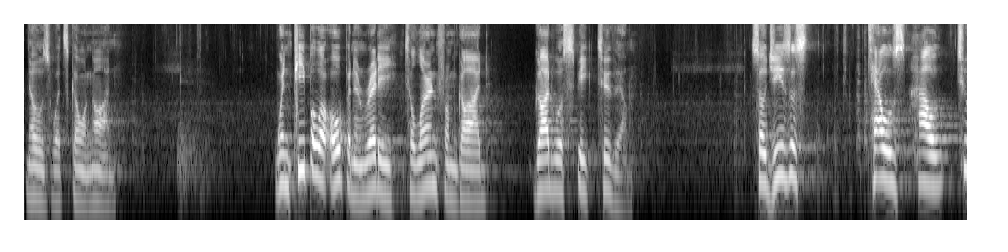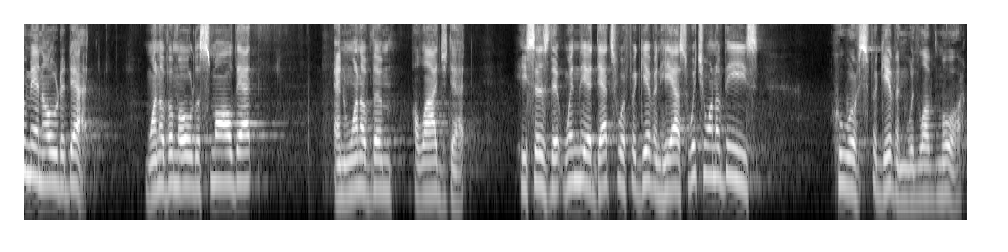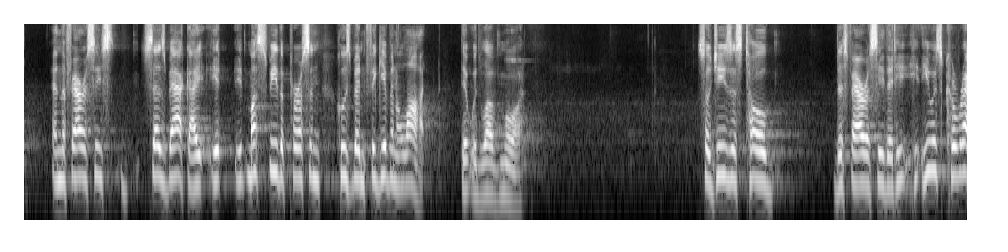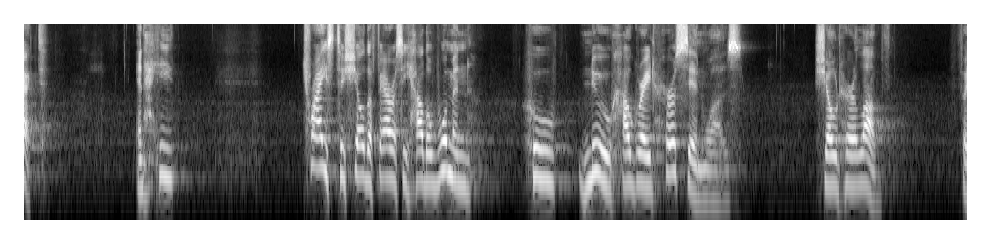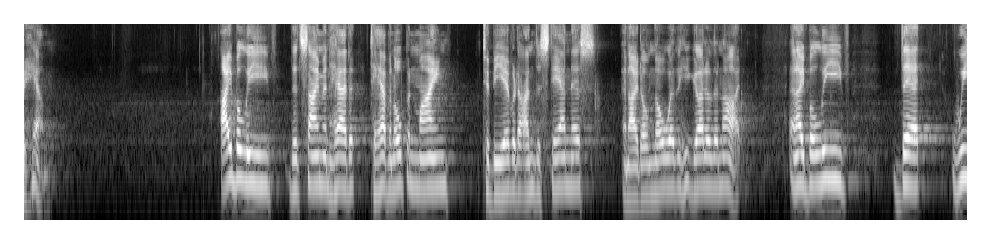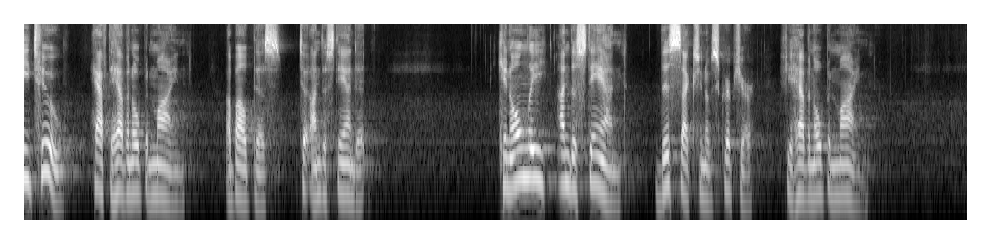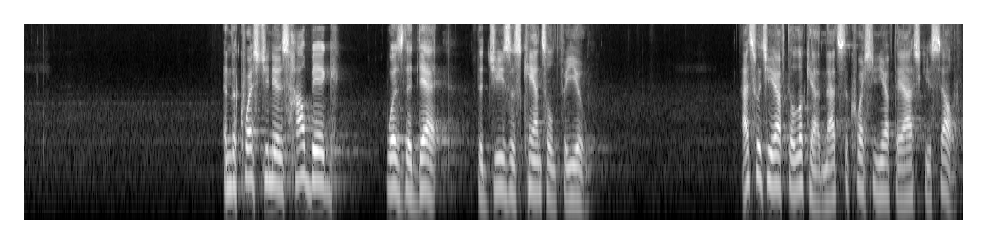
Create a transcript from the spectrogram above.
knows what's going on. When people are open and ready to learn from God, God will speak to them. So Jesus tells how two men owed a debt. One of them owed a small debt, and one of them a large debt. He says that when their debts were forgiven, he asked, Which one of these who was forgiven would love more? And the Pharisee says back, I, it, it must be the person who's been forgiven a lot that would love more. So Jesus told this Pharisee that he, he was correct. And he tries to show the Pharisee how the woman who knew how great her sin was showed her love for him. I believe that Simon had to have an open mind to be able to understand this, and I don't know whether he got it or not. And I believe that we too have to have an open mind about this to understand it can only understand this section of Scripture if you have an open mind. And the question is how big was the debt that Jesus canceled for you? That's what you have to look at, and that's the question you have to ask yourself.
